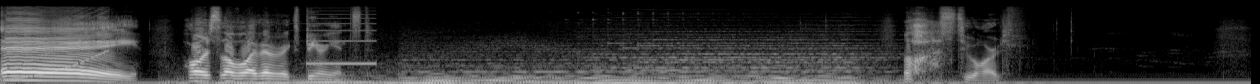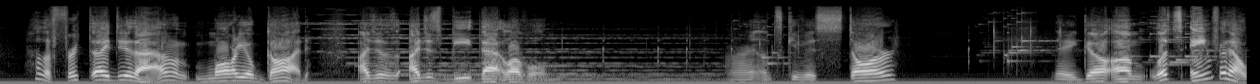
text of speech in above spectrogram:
Hey! Hardest level I've ever experienced. Oh, that's too hard. How the frick did I do that? I'm a Mario God. I just I just beat that level. Alright, let's give it a star. There you go. Um, let's aim for that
